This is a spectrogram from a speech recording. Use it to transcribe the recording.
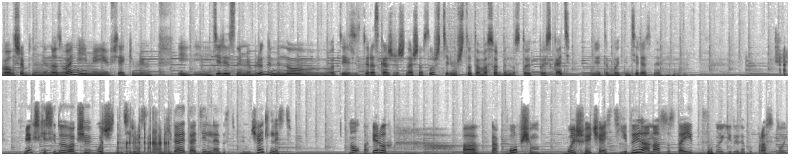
волшебными названиями и всякими интересными блюдами. Но вот если ты расскажешь нашим слушателям, что там особенно стоит поискать, это будет интересно. В Мексике с едой вообще очень интересно. Еда это отдельная достопримечательность. Ну, во-первых, э, так, в общем, большая часть еды, она состоит, ну, еды такой простой,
